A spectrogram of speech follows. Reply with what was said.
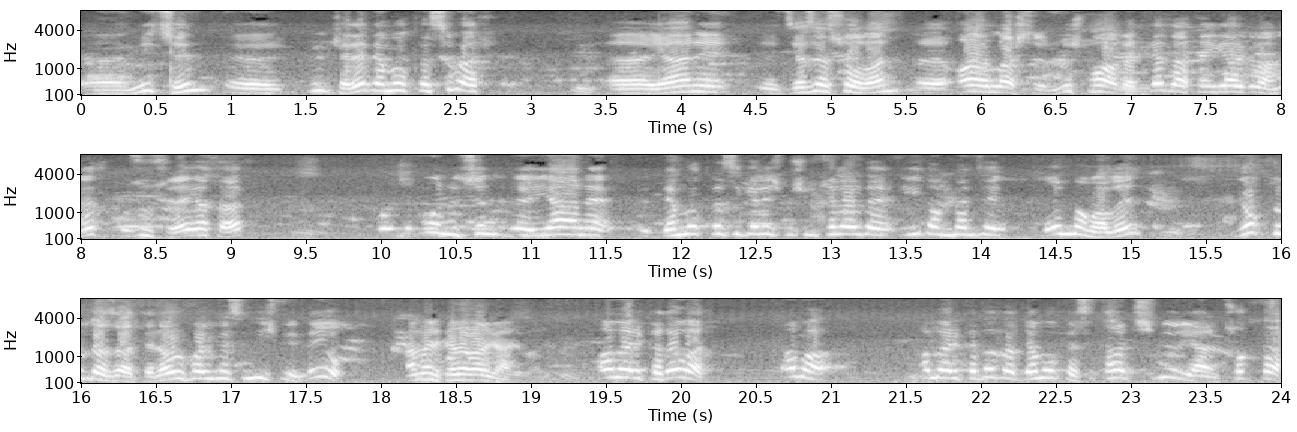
Ee, niçin? Ee, ülkede demokrasi var. Ee, yani e, cezası olan e, ağırlaştırılmış muhabbetle zaten yargılanır, uzun süre yatar. Onun için e, yani demokrasi gelişmiş ülkelerde idam bence olmamalı. Yoktur da zaten. Avrupa ülkesinin hiçbirinde yok. Amerika'da var galiba. Amerika'da var. Ama Amerika'da da demokrasi tartışılıyor yani. Çok da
